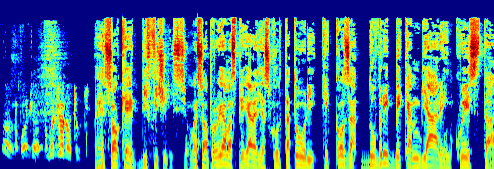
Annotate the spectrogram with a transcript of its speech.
Buongiorno, buongiorno, buongiorno a tutti. Eh, so che è difficilissimo, ma insomma proviamo a spiegare agli ascoltatori che cosa dovrebbe cambiare in questa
